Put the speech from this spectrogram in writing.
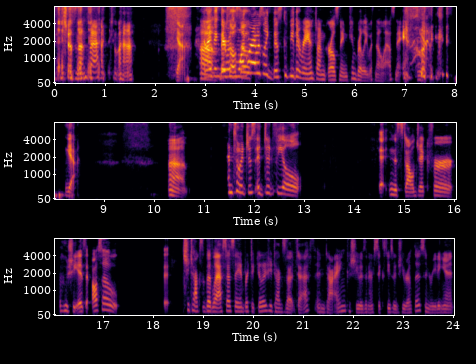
just unpacked that. Yeah. And I Um, think there was one where I was like, this could be the rant on girls named Kimberly with no last name. Yeah. like, Yeah. um and so it just it did feel uh, nostalgic for who she is it also she talks the last essay in particular she talks about death and dying because she was in her 60s when she wrote this and reading it.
